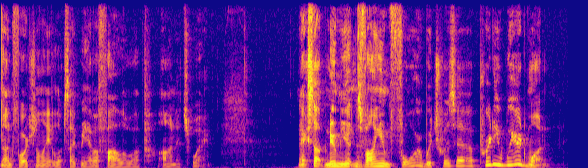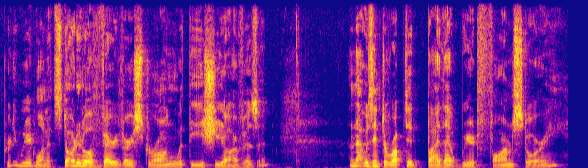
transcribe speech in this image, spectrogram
unfortunately, it looks like we have a follow up on its way. Next up, New Mutants Volume 4, which was a pretty weird one. Pretty weird one. It started off very, very strong with the Shi'ar visit, and that was interrupted by that weird farm story,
